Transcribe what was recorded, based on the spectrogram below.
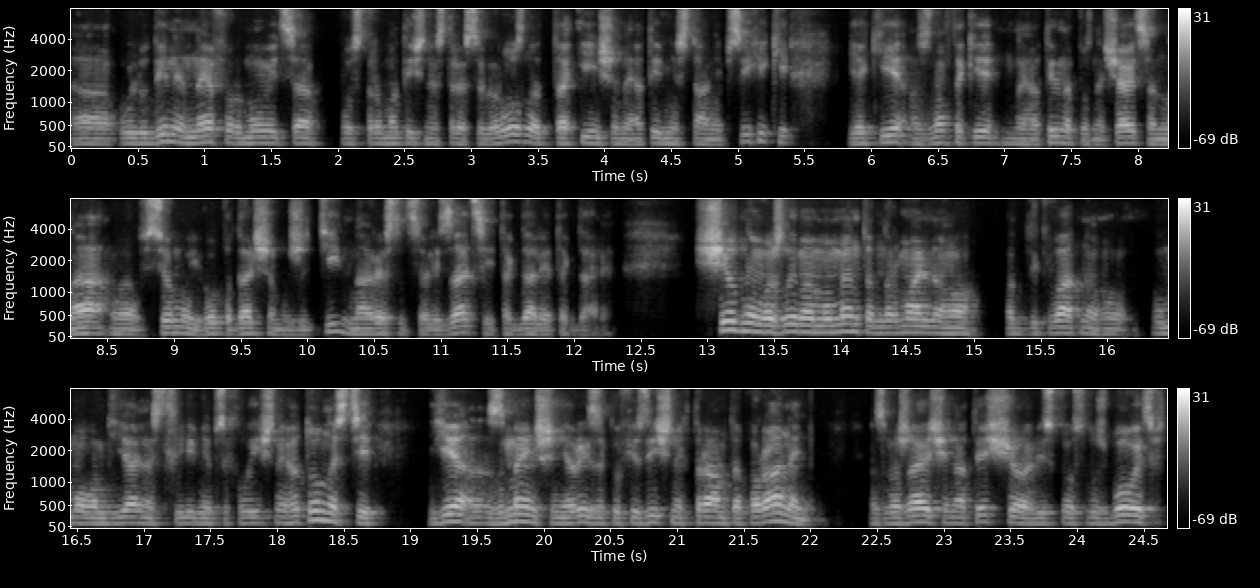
е, у людини не формується посттравматичний стресовий розлад та інші негативні стани психіки, які знов таки негативно позначаються на е, всьому його подальшому житті, на ресоціалізації і так далі. І так далі. Ще одним важливим моментом нормального, адекватного умовам діяльності рівня психологічної готовності є зменшення ризику фізичних травм та поранень, зважаючи на те, що військовослужбовець в,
